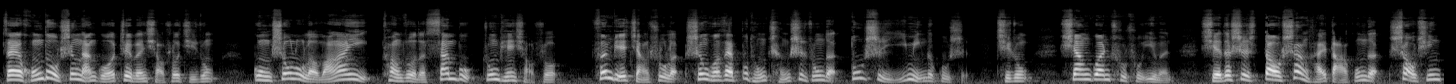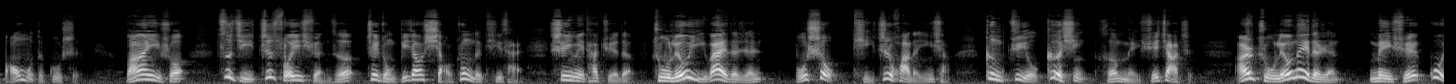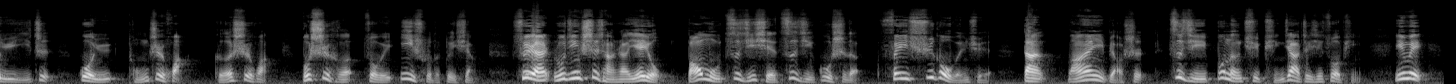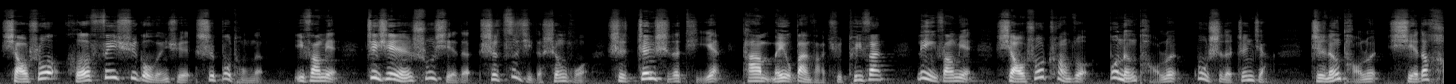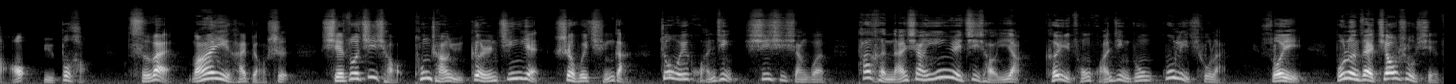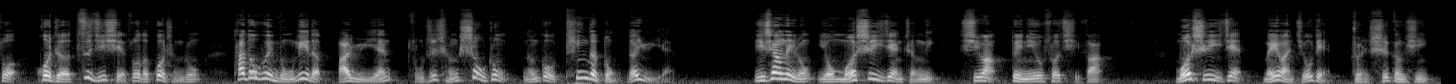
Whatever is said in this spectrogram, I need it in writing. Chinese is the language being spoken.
在《红豆生南国》这本小说集中，共收录了王安忆创作的三部中篇小说，分别讲述了生活在不同城市中的都市移民的故事。其中《相关处处》一文写的是到上海打工的绍兴保姆的故事。王安忆说自己之所以选择这种比较小众的题材，是因为他觉得主流以外的人不受体制化的影响，更具有个性和美学价值；而主流内的人美学过于一致，过于同质化、格式化，不适合作为艺术的对象。虽然如今市场上也有保姆自己写自己故事的非虚构文学。但王安忆表示，自己不能去评价这些作品，因为小说和非虚构文学是不同的。一方面，这些人书写的是自己的生活，是真实的体验，他没有办法去推翻；另一方面，小说创作不能讨论故事的真假，只能讨论写得好与不好。此外，王安忆还表示，写作技巧通常与个人经验、社会情感、周围环境息息相关，他很难像音乐技巧一样。可以从环境中孤立出来，所以不论在教授写作或者自己写作的过程中，他都会努力的把语言组织成受众能够听得懂的语言。以上内容由模式意见整理，希望对您有所启发。模式意见每晚九点准时更新。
